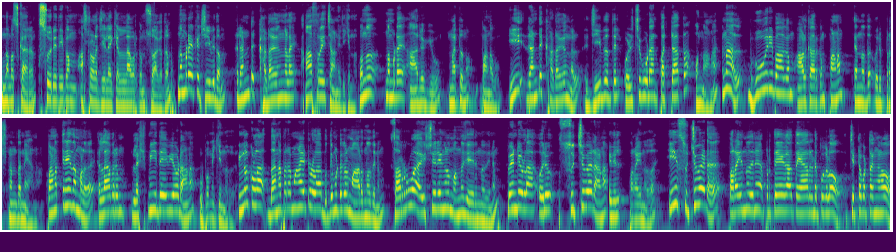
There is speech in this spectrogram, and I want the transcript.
നമസ്കാരം. സൂര്യദീപം അസ്ട്രോളജിയിലേക്ക് എല്ലാവർക്കും സ്വാഗതം. നമ്മുടെയൊക്കെ ജീവിതം രണ്ട് ഘടകങ്ങളെ ആശ്രയിച്ചാണ് ഇരിക്കുന്നത്. ഒന്ന് നമ്മുടെ ആരോഗ്യവും മറ്റൊന്ന് പണവും. ഈ രണ്ട് ഘടകങ്ങൾ ജീവിതത്തിൽ ഒഴിച്ചുകൂടാൻ പറ്റാത്ത ഒന്നാണ്. എന്നാൽ ഭൂരിഭാഗം ആൾക്കാർക്കും പണം എന്നത് ഒരു പ്രശ്നം തന്നെയാണ്. പണത്തിനെ നമ്മൾ എല്ലാവരും ലക്ഷ്മി ദേവിയോടാണ് ഉപമിക്കുന്നത്. നിങ്ങൾക്കുള്ള ധനപരമായിട്ടുള്ള ബുദ്ധിമുട്ടുകൾ മാറുന്നതിനും സർവ ഐശ്വര്യങ്ങളും വന്നു ചേരുന്നതിനും വേണ്ടിയുള്ള ഒരു സ്വിച്ച് വേർഡാണ് ഇതിൽ പറയുന്നത്. ഈ സ്വിച്ച് വേർഡ് പറയുന്നതിന് പ്രത്യേക തയ്യാറെടുപ്പുകളോ ചിട്ടവട്ടങ്ങളോ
